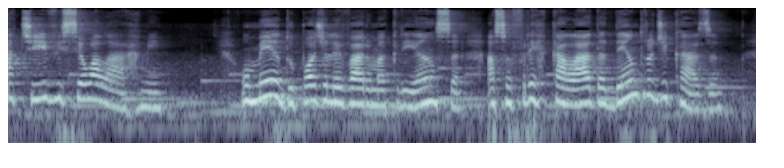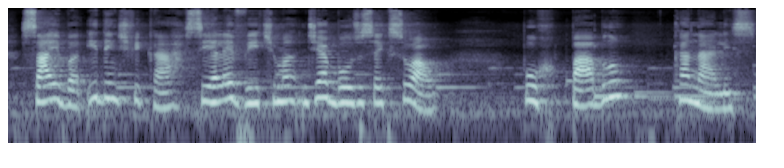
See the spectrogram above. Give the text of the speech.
Ative seu alarme. O medo pode levar uma criança a sofrer calada dentro de casa. Saiba identificar se ela é vítima de abuso sexual. Por Pablo Canales.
